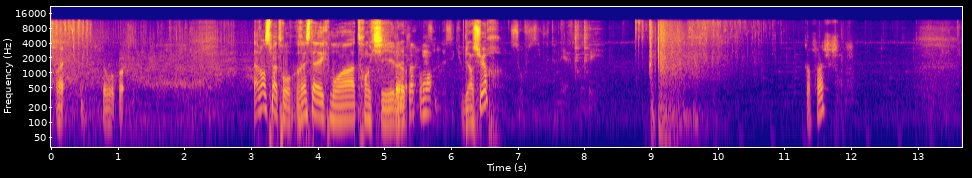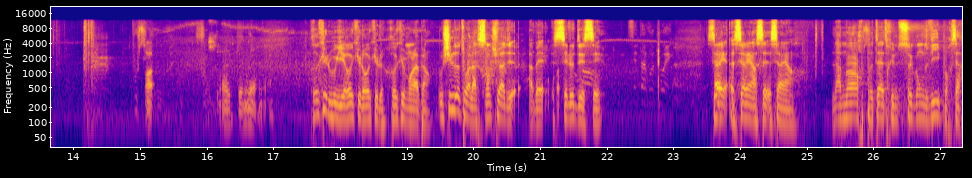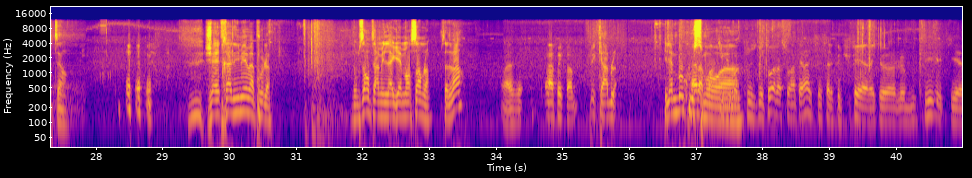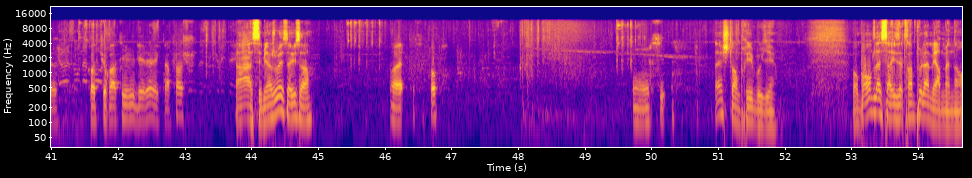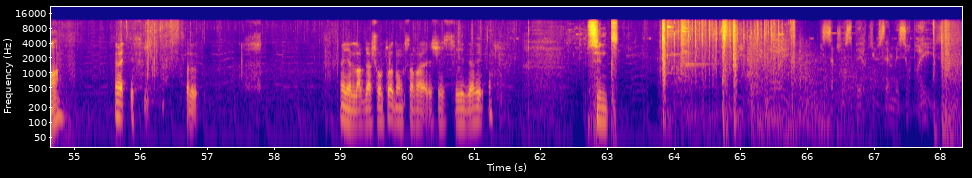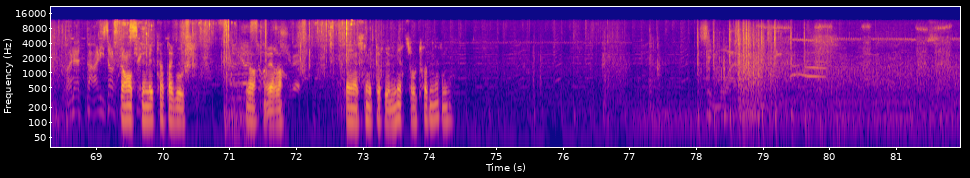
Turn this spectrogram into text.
rapproche. Je vois pas. Avance pas trop, reste avec moi, T'as tranquille. des pour moi. Bien sûr. Ça. Ouais, merde. Recule, Boogie, recule, recule, recule, mon lapin. Ou shield de toi là, sinon tu as des. Ah ben, c'est le décès. C'est rien, c'est rien. La mort peut être une seconde vie pour certains. Je vais être animé, ma poule. Comme ça, on termine la game ensemble. Ça te va Ouais. Impeccable. Impeccable. Il aime beaucoup Ah, ce mot. euh. le plus de toi là sur internet, c'est celle que tu fais avec euh, le bouclier et puis euh, quand tu ratterris derrière avec la flash. Ah, c'est bien joué, ça vu ça. Ouais, c'est propre. Merci. Ah, je t'en prie, Boogie. Bon, par contre, là, ça risque d'être un peu la merde maintenant. Hein. Ouais. Voilà. Ah, Il y a le largage sur le toit donc ça va, j'ai essayé d'y aller. C'est une. t- J'espère qu'ils aiment les surprises. Grenade paralysante. 40 mm à ta gauche. Là, vers là. Putain, Il y a un sniper de merde sur le toit de merde.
